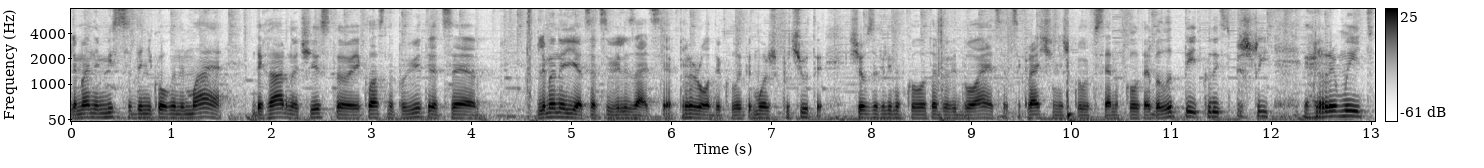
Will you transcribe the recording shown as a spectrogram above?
Для мене місце, де нікого немає, де гарно, чисто і класне повітря, це для мене є ця цивілізація природи, коли ти можеш почути, що взагалі навколо тебе відбувається. Це краще, ніж коли все навколо тебе летить, кудись спішить, гримить,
